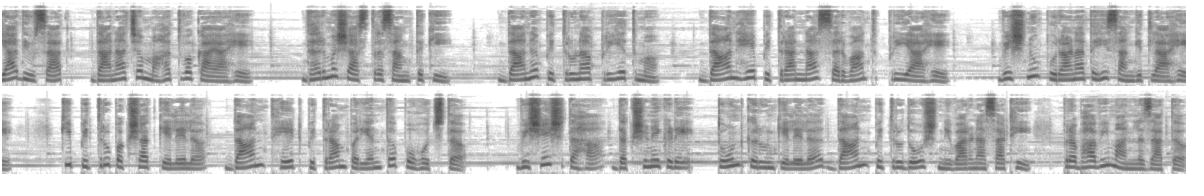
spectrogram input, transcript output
या दिवसात दानाचं महत्त्व काय आहे? धर्मशास्त्र सांगतं की दान पितृणा प्रियतम दान हे पितरांना सर्वांत प्रिय आहे. विष्णू पुराणातही सांगितलं आहे की पितृपक्षात केलेलं दान थेट पितरांपर्यंत पोहोचतं. विशेषतः दक्षिणेकडे तोंड करून केलेलं दान पितृदोष निवारणासाठी प्रभावी मानलं जातं.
